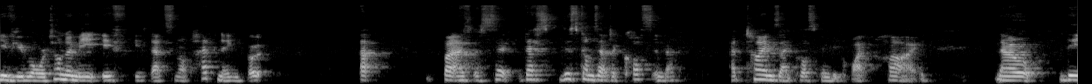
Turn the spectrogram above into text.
give you more autonomy if if that's not happening but uh, but as I said this this comes at a cost and that at times that cost can be quite high now the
